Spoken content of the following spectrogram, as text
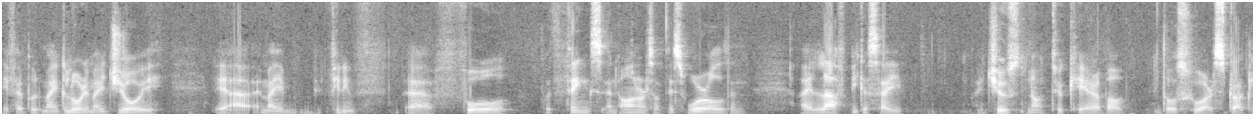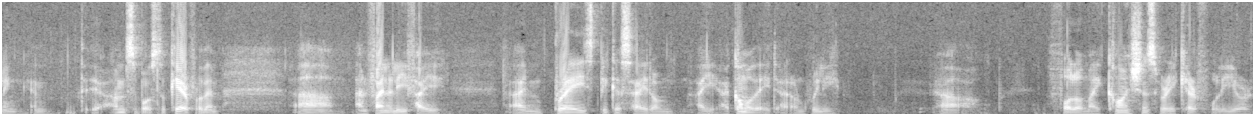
if I put my glory, my joy, uh, am I feeling uh, full with things and honors of this world, and I laugh because I, I choose not to care about those who are struggling, and I'm supposed to care for them. Uh, and finally, if I I'm praised because I don't I accommodate. I don't really uh, follow my conscience very carefully or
